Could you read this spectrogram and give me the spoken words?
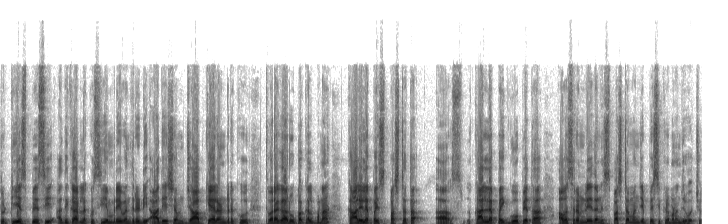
సో టీఎస్పీసీ అధికారులకు సీఎం రేవంత్ రెడ్డి ఆదేశం జాబ్ క్యాలెండర్కు త్వరగా రూపకల్పన ఖాళీలపై స్పష్టత కాళ్ళపై గోప్యత అవసరం లేదని స్పష్టం అని చెప్పేసి ఇక్కడ మనం చూడవచ్చు.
